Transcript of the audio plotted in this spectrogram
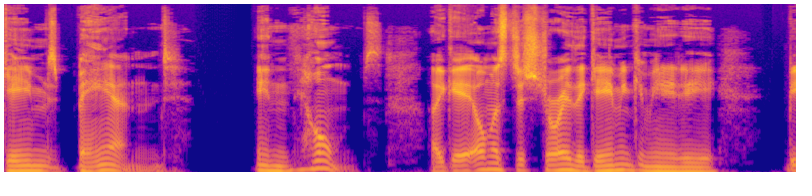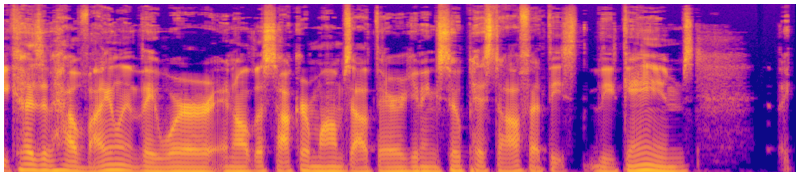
games banned in homes. Like it almost destroyed the gaming community because of how violent they were and all the soccer moms out there getting so pissed off at these these games. Like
